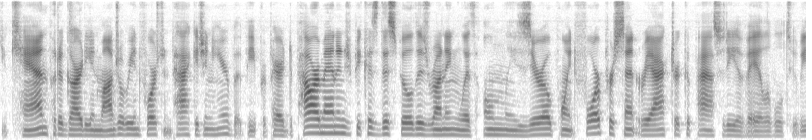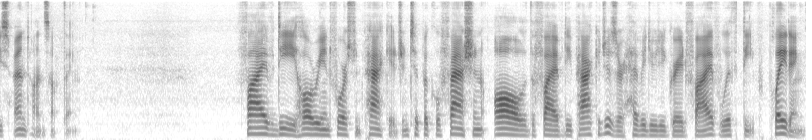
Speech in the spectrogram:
You can put a Guardian module reinforcement package in here, but be prepared to power manage because this build is running with only 0.4% reactor capacity available to be spent on something. 5D hull reinforcement package. In typical fashion, all of the 5D packages are heavy duty grade 5 with deep plating.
